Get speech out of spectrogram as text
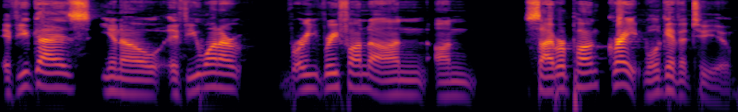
If you guys, you know, if you want to re- refund on on Cyberpunk, great, we'll give it to you.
